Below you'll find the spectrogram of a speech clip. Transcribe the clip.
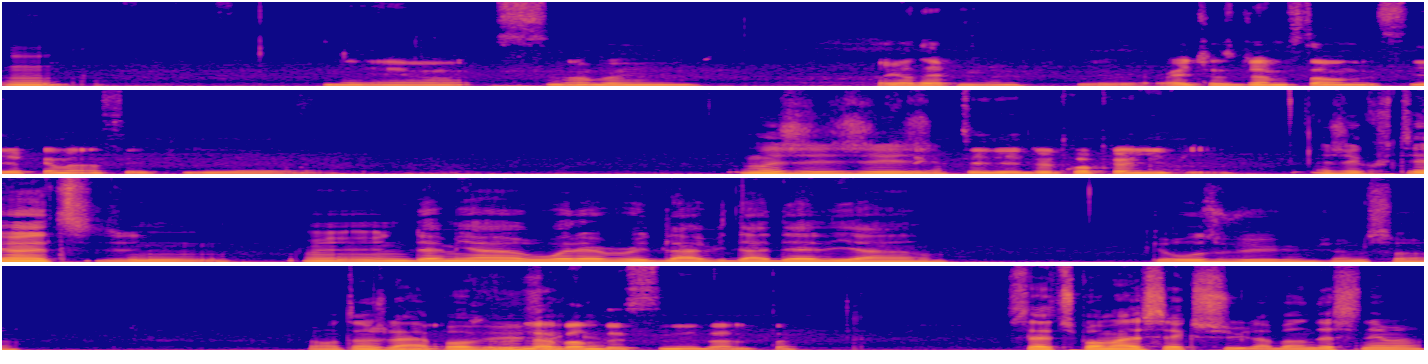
Hmm. Mais euh, sinon, ben. Je regardais rien. Righteous Gemstone aussi a recommencé, puis. Euh, Moi, j'ai j'ai écouté les deux, trois premiers, puis. j'ai écouté un une, un- une demi-heure ou whatever de la vie d'Adèle hier. Grosse vue, j'aime ça. Longtemps je l'avais pas vu. la bande que- dessinée dans le temps. C'était-tu pas mal sexu, la bande dessinée, man?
